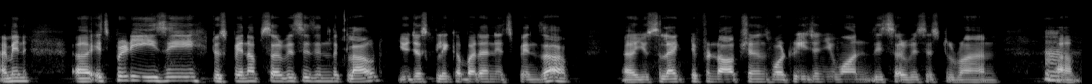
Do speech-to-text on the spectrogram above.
I mean, uh, it's pretty easy to spin up services in the cloud. You just click a button, it spins up. Uh, you select different options, what region you want these services to run. Mm. Um,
